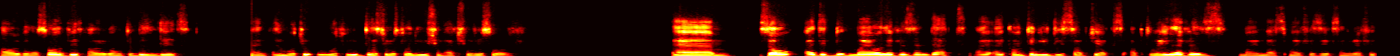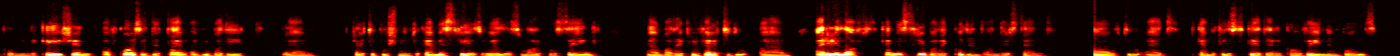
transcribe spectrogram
how we're going to solve it, how we're going to build it, and, and what, you, what does your solution actually solve. Um, so I did my O levels in that. I, I continued these subjects up to A levels, my maths, my physics, and graphic communication. Of course, at the time, everybody um, tried to push me into chemistry as well, as Mark was saying. Um, but I preferred to do, um, I really loved chemistry, but I couldn't understand how to add chemicals together and covalent bonds.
